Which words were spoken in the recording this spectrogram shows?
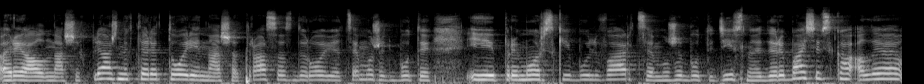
ареал наших пляжних територій, наша траса здоров'я, це можуть бути і Приморський бульвар, це може бути дійсно і Дерибасівська, але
